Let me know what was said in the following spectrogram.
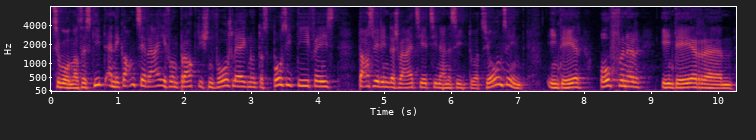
zu wollen. Also es gibt eine ganze Reihe von praktischen Vorschlägen und das Positive ist, dass wir in der Schweiz jetzt in einer Situation sind, in der offener, in der ähm,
